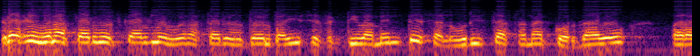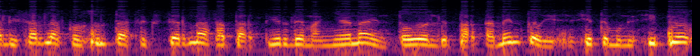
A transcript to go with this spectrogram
Gracias, buenas tardes Carlos, buenas tardes a todo el país. Efectivamente, saludistas han acordado paralizar las consultas externas a partir de mañana en todo el departamento, 17 municipios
